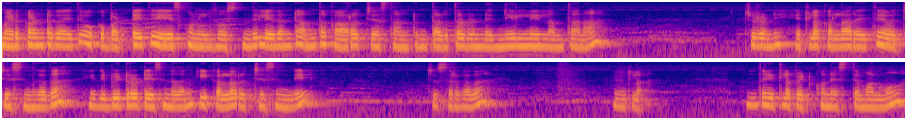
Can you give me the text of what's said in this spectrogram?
మెడకంటగా అయితే ఒక బట్ట అయితే వేసుకోవాల్సి వస్తుంది. లేదంటే అంతా కారొచ్చేస్తూ ఉంటుంది. తడి ఉండేది నీళ్ళు నీళ్ళు అంతానా? చూడండి ఎట్లా కలర్ అయితే వచ్చేసింది కదా. ఇది బీట్రూట్ వేసిన దానికి ఈ కలర్ వచ్చేసింది. చూసారు కదా? ఇట్లా. అంతా ఇట్లా పెట్టుకొని వేస్తే మనము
